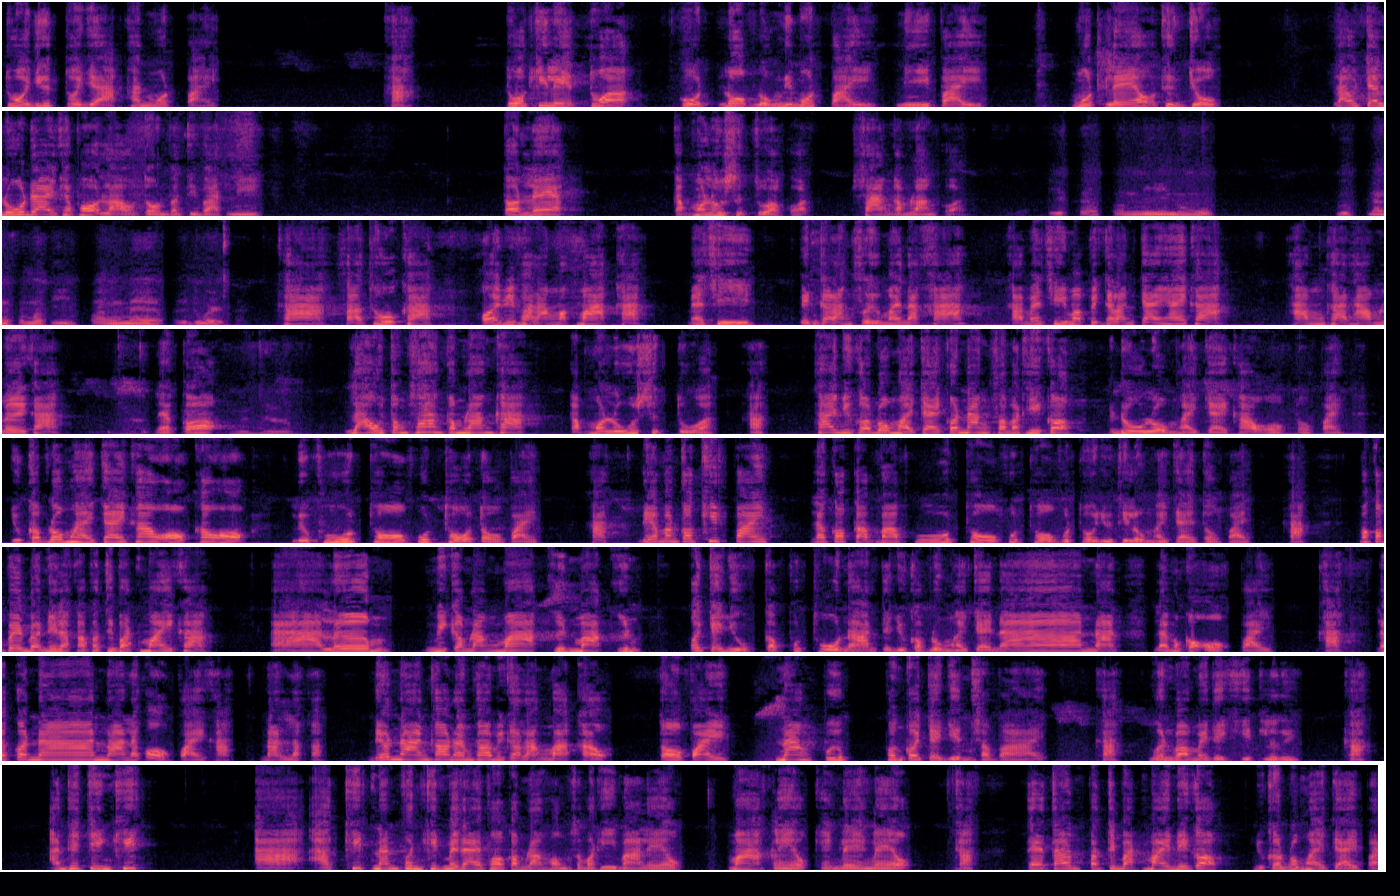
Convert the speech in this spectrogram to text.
ตัวยึดตัวอยากท่านหมดไป ค่ะ ตัวกิเลสตัวโกรธโลภหลงนี่หมดไป หนีไป หมดแล้วถึงจบ เราจะรู้ได้เฉพาะเราตอนปฏิบัตินี้ ตอนแรกกลับมารู้สึกตัวก่อน สร้างกำลังก่อนดีค่ะตอนนี้หนูฝึกนั่งสมาธิฟังแม่ไปด้วยค่ะ ค่ะ สาธุค่ะ ขอให้มีพลังมากๆค่ะ แม่ชีเป็นกำลังเสริมให้นะคะ ค่ะแม่ชีมาเป็นกำลังใจให้ค่ะทำค่ะทำเลยค่ะ แล้วก็เราต้องสร้างกำลังค่ะกลับมารู้สึกตัวค่ะ ถ้าอยู่กับลมหายใจก็นั่งสมาธิก็ดูลมหายใจเข้าออกต่อไป อยู่กับลมหายใจเข้าออกเข้าออก หรือพุทโธพุทโธต่อไปค่ะ เดี๋ยวมันก็คิดไปแล้วก็กลับมาพุทโธพุทโธพุทโธอยู่ที่ลมหายใจต่อไปค่ะ มันก็เป็นแบบนี้แหละค่ะปฏิบัติใหม่ค่ะ อ่า เริ่มมีกำลังมากขึ้นมากขึ้น ก็จะอยู่กับพุทโธนานจะอยู่กับลมหายใจนานนานแล้วมันก็ออกไปค่ะ แล้วก็นานนานแล้วก็ออกไปค่ะ นั่นแหละค่ะ เดี๋ยวนานเข้านานเข้ามีกำลังมากเข้า ต่อไปนั่งปุ๊บเพิ่งก็จะเย็นสบายค่ะ เหมือนว่าไม่ได้คิดเลยค่ะ อันที่จริงคิด อ่าอาคิดนั้นเพิ่นคิดไม่ได้เพราะกำลังของสมาธิมาแล้ว มากแล้วแข็งแรงแล้วค่ะ แต่ถ้าปฏิบัติใหม่นี่ก็อยู่กับลมหายใจไป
